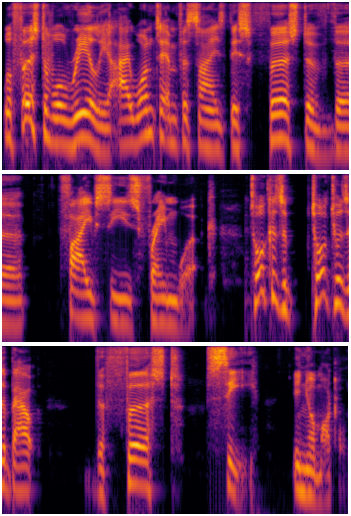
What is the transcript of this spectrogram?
Well, first of all, really, I want to emphasize this first of the five C's framework. Talk us talk to us about the first C in your model.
